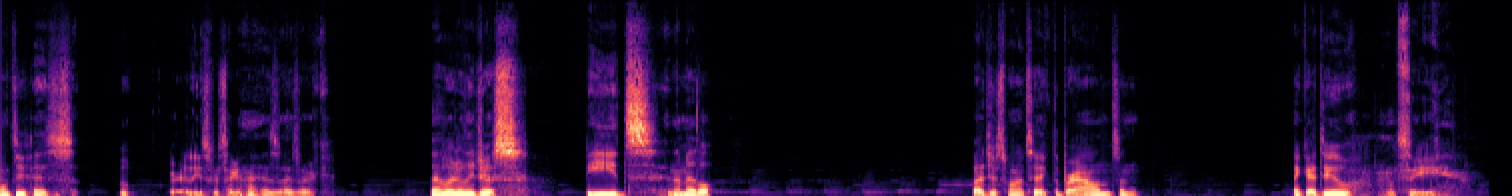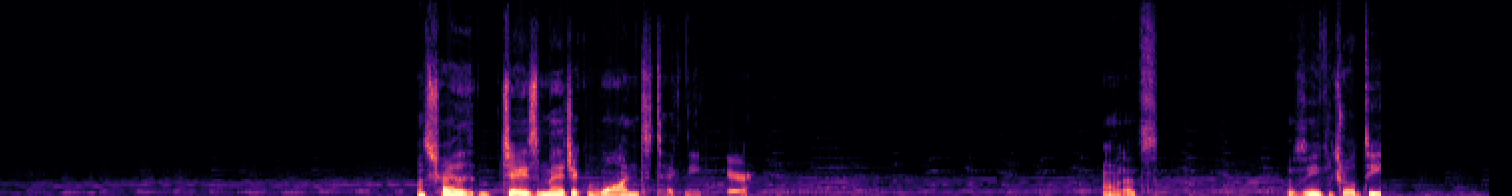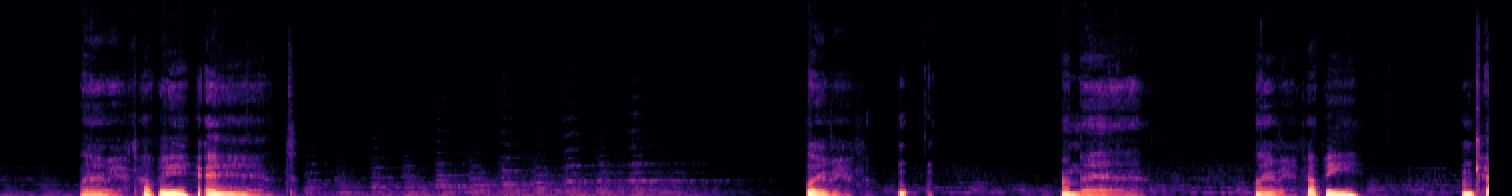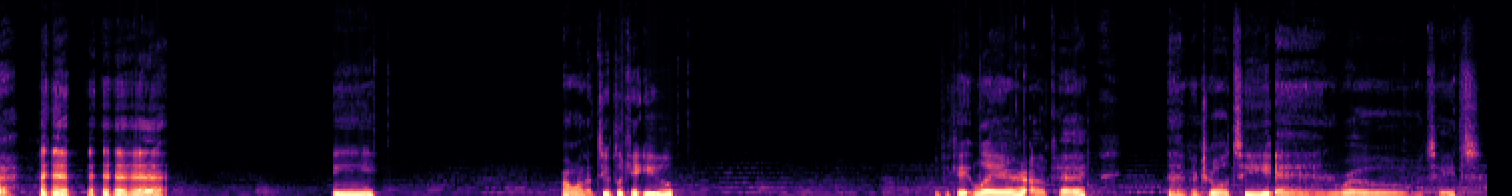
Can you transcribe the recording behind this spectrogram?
I'll do his. Where are these for a second? His eyes work. They're literally just beads in the middle. I just want to take the browns and I think I do. Let's see. Let's try Jay's magic wand technique here. Oh, that's Z control D. There we go. Copy and there we go. And then there we go. Copy. Okay. I want to duplicate you. Duplicate layer. Okay. And control T and rotate.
